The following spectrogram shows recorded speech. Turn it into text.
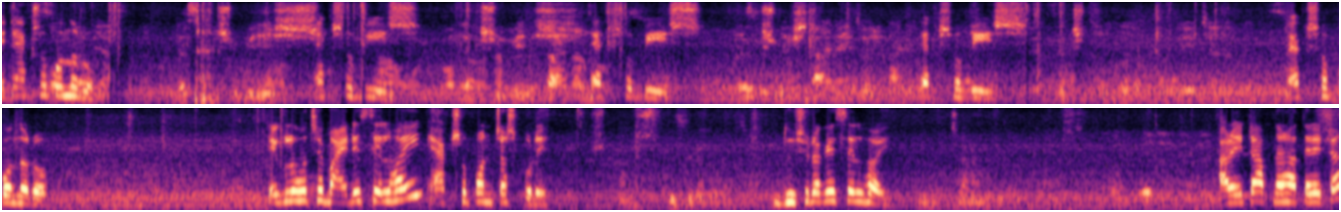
এটা একশো পনেরো। একশো বিশ। একশো বিশ। একশো বিশ। একশো বিশ। একশো বিশ। একশো বিশ একশো একশো পনেরো। এগুলো হচ্ছে বাইরে সেল হয় একশো পঞ্চাশ করে। দুশো টাকায় সেল হয়। আর এটা আপনার হাতের এটা?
